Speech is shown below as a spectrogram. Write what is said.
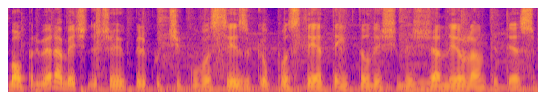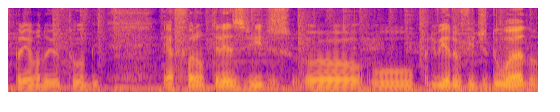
Bom, primeiramente deixa eu repercutir com vocês o que eu postei até então deste mês de janeiro lá no TTS Supremo no YouTube. É, foram três vídeos. O, o, primeiro vídeo do ano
